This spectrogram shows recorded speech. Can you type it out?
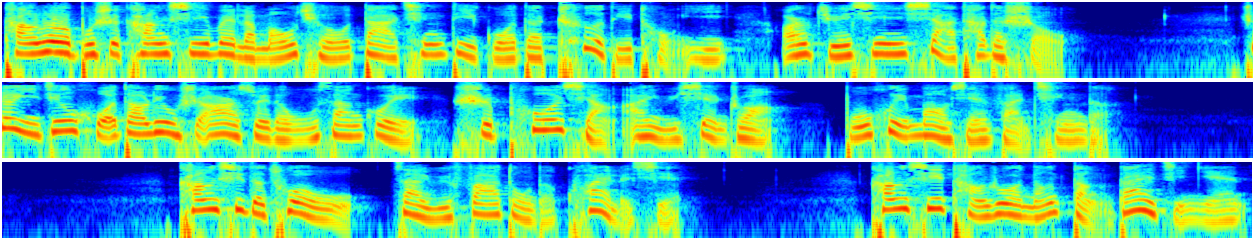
倘若不是康熙为了谋求大清帝国的彻底统一而决心下他的手。这已经活到六十二岁的吴三桂是颇想安于现状，不会冒险反清的。康熙的错误在于发动的快了些。康熙倘若能等待几年，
